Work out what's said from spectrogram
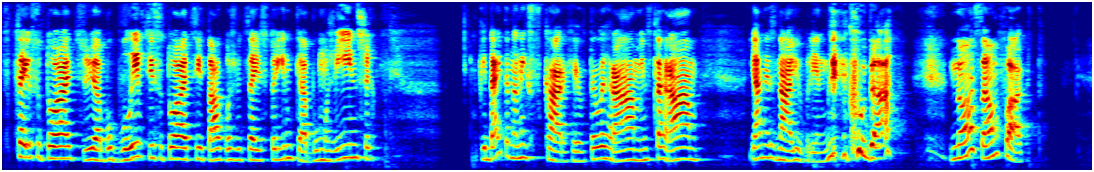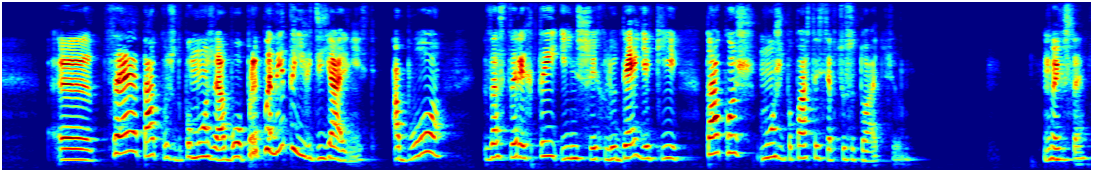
з цією ситуацією, або були в цій ситуації також від цієї сторінки, або може інших. Кидайте на них скарги в Телеграм, Інстаграм. Я не знаю, блін, куди. Но сам факт. Е, Це також допоможе або припинити їх діяльність, або застерегти інших людей, які також можуть попастися в цю ситуацію. Ну і все.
